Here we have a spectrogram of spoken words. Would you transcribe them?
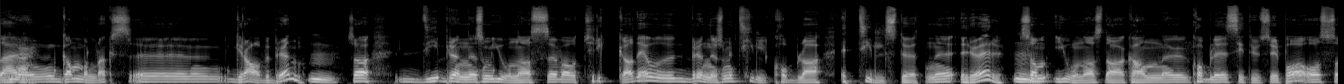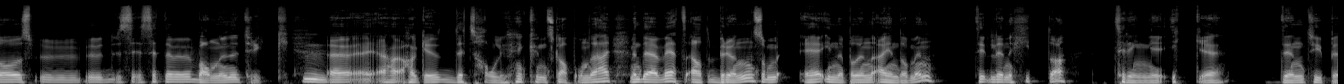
Det er Nei. en gammeldags uh, gravebrønn. Mm. Så de brønnene som Jonas var og trykka, det er jo brønner som er tilkobla et tilstøtende rør, mm. som Jonas da kan uh, koble sitt utstyr på, og så uh, sette vann under trykk. Mm. jeg har, har ikke detaljkunnskap om det her, men det jeg vet, er at brønnen som er inne på den eiendommen, til denne hytta, trenger ikke den type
